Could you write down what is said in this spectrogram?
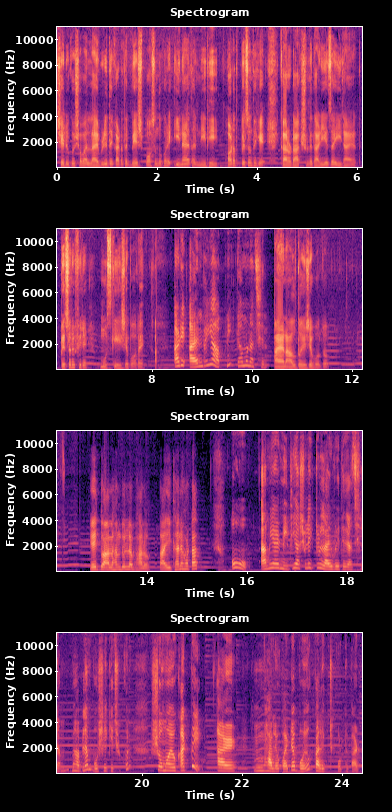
সেটুকু সময় লাইব্রেরিতে কাটাতে বেশ পছন্দ করে ইনায়েত আর নিধি। হঠাৎ পেছন থেকে কারও ডাক শুনে দাঁড়িয়ে যায় ইনায়েত। পেছনে ফিরে মুস্কি হেসে বলে আরে আয়ন ভাইয়া আপনি কেমন আছেন? আয়ান আলতো হেসে বলল এই তো আলহামদুলিল্লাহ ভালো। তাই এখানে হঠাৎ? ও আমি আর নিধি আসলে একটু লাইব্রেরিতে যাচ্ছিলাম। ভাবলাম বসে কিছুক্ষণ সময়ও কাটবে আর ভালো কয়টা বইও কালেক্ট করতে পারব।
